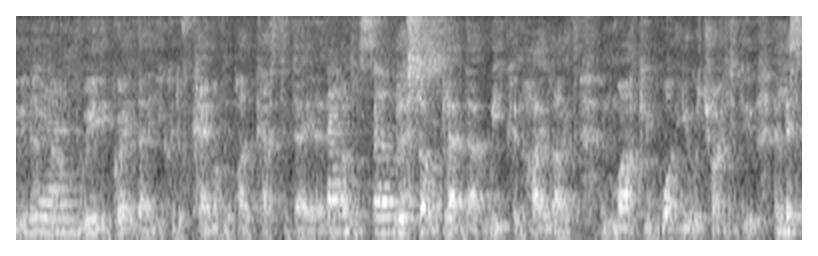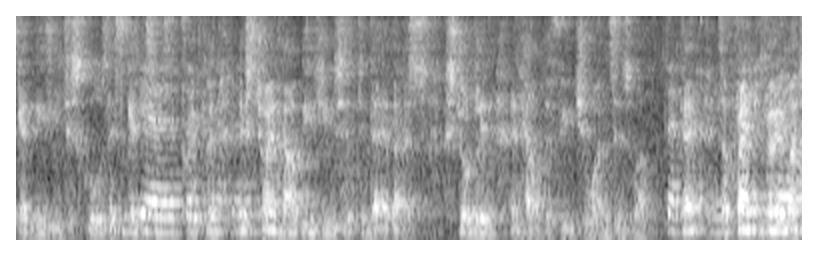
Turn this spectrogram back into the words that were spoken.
doing, and Yeah. I'm really great that you could have came on the podcast today. And Thank I'm, you so we're much. so glad that we can highlight and market what you were trying to do. And let's get these into schools. Let's get Yeah, this into curriculum. Let's try and help these youth of today that are struggling and help the future ones as well. Okay. Definitely. So thank, you very much.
